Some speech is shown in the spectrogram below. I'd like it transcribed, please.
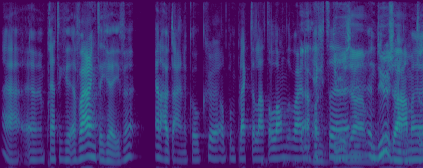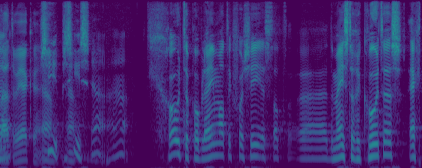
nou ja, een prettige ervaring te geven. En uiteindelijk ook eh, op een plek te laten landen waar Ja, die echt eh, duurzaam, een duurzaam duurzame... te laten werken. Precies, Ja, precies. Ja. Ja, grote probleem wat ik voorzie is dat eh, de meeste recruiters echt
